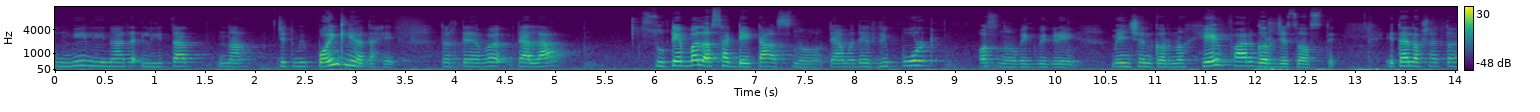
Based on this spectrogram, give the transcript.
तुम्ही लिहिणार लिहिताना जे तुम्ही पॉईंट लिहत आहे तर त्यावर त्याला सुटेबल असा डेटा असणं त्यामध्ये रिपोर्ट असणं वेगवेगळे मेन्शन करणं हे फार गरजेचं असते. येत्या लक्षात तर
